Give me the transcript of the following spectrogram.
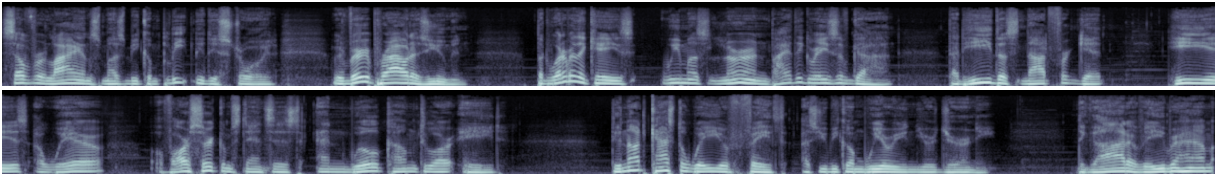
self reliance must be completely destroyed. We're very proud as human. But whatever the case, we must learn by the grace of God that He does not forget. He is aware of our circumstances and will come to our aid. Do not cast away your faith as you become weary in your journey. The God of Abraham,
